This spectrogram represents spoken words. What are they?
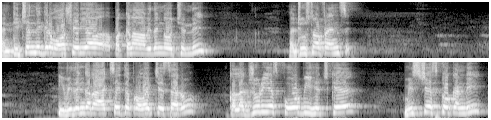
అండ్ కిచెన్ దగ్గర వాష్ ఏరియా పక్కన ఆ విధంగా వచ్చింది. అండ్ చూసిన ఫ్రెండ్స్ ఈ విధంగా ర్యాక్స్ అయితే ప్రొవైడ్ చేశారు. ఒక లగ్జూరియస్ ఫోర్ బిహెచ్కే మిస్ చేసుకోకండి.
